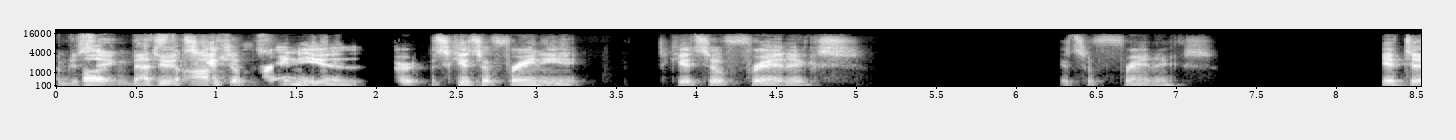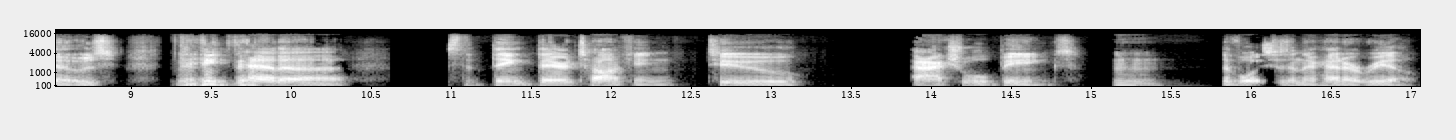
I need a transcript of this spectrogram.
I'm just saying that's dude, the options. schizophrenia or schizophrenia, schizophrenics, schizophrenics, Yeah. think that uh think they're talking to actual beings. hmm The voices in their head are real.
